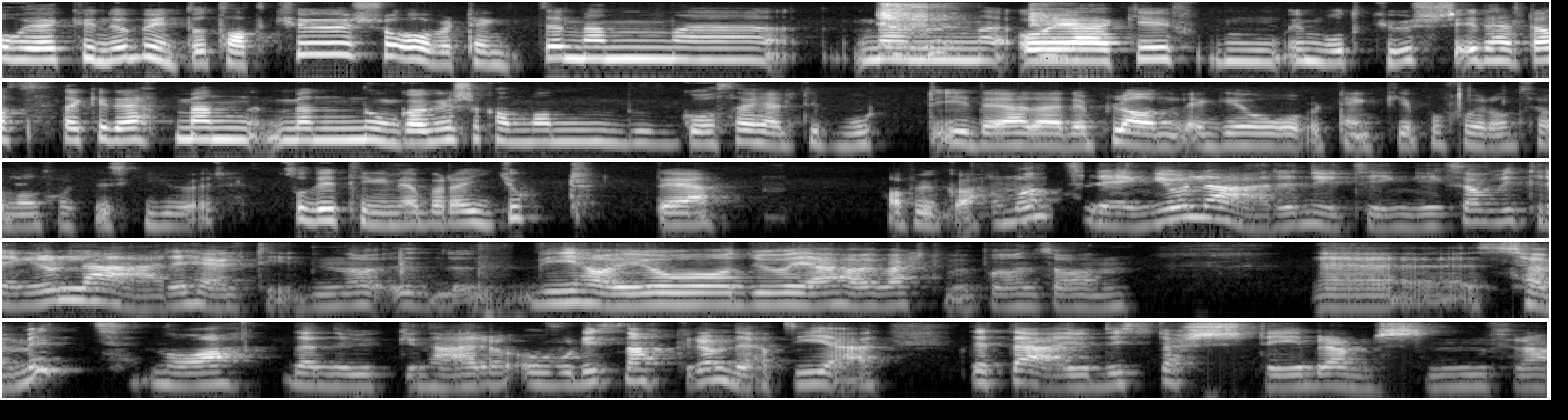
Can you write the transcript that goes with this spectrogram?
Og jeg kunne jo begynt å tatt kurs og overtenkte, men, eh, men, Og jeg er ikke imot kurs i det hele tatt, det er ikke det. Men, men noen ganger så kan man gå seg helt bort i det der planlegge og overtenke på forhånd før man faktisk gjør. Så de tingene jeg bare har gjort, det har funka. Man trenger jo å lære nye ting. ikke sant? Vi trenger å lære hele tiden. Og vi har jo, du og jeg har jo vært med på en sånn eh, Summit nå denne uken her, og hvor de snakker om det at de er, dette er jo de største i bransjen fra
